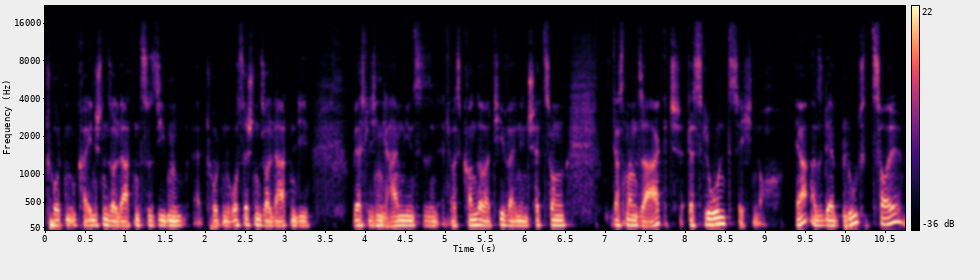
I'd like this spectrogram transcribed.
toten ukrainischen Soldaten zu sieben äh, toten russischen Soldaten, die westlichen Geheimdienste sind etwas konservativer in den Schätzungen, dass man sagt, das lohnt sich noch. Ja, also der Blutzoll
